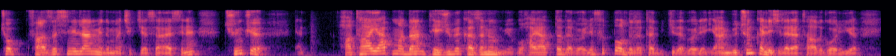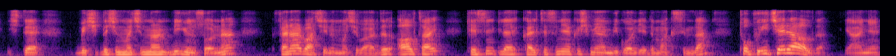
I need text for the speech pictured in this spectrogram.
çok fazla sinirlenmedim açıkçası Ersin'e. Çünkü ya, hata yapmadan tecrübe kazanılmıyor. Bu hayatta da böyle, futbolda da tabii ki de böyle. Yani bütün kaleciler hatalı gol yiyor. İşte Beşiktaş'ın maçından bir gün sonra Fenerbahçe'nin maçı vardı. Altay kesinlikle kalitesine yakışmayan bir gol yedi Maksim'den. Topu içeri aldı. Yani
